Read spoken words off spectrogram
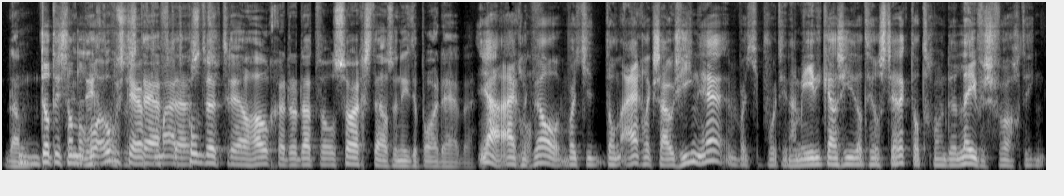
dan dat is dan nog wel oversterfte, maar het komt structureel hoger doordat we ons zorgstelsel niet op orde hebben. Ja, eigenlijk wel. Wat je dan eigenlijk zou zien, hè, wat je bijvoorbeeld in Amerika zie je dat heel sterk, dat gewoon de levensverwachting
